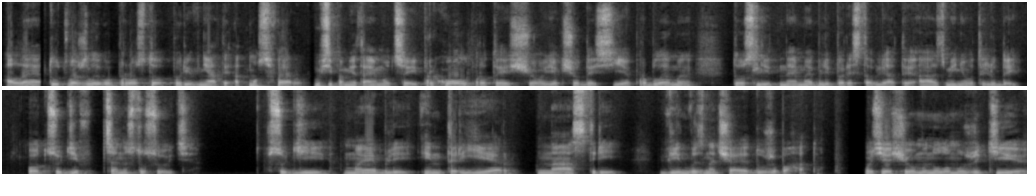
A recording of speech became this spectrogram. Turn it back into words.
але тут важливо просто порівняти атмосферу. Ми всі пам'ятаємо цей прикол про те, що якщо десь є проблеми, то слід не меблі переставляти, а змінювати людей. От суддів це не стосується. В суді меблі, інтер'єр, настрій він визначає дуже багато. Ось я ще у минулому житті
